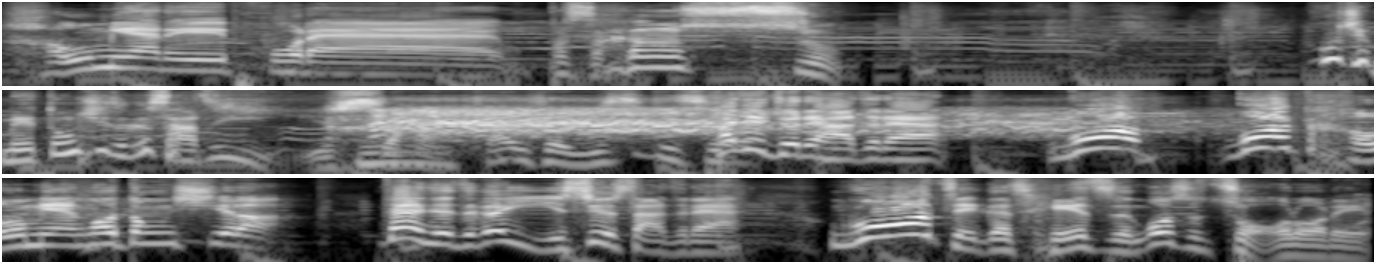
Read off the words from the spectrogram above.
后面的婆呢不是很熟，我就没懂起这个啥子意思哈。啥意思？意思就是他就觉得啥子呢？我我后面我懂起了，反正就这个意思就是啥子呢？我这个车子我是坐了的，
